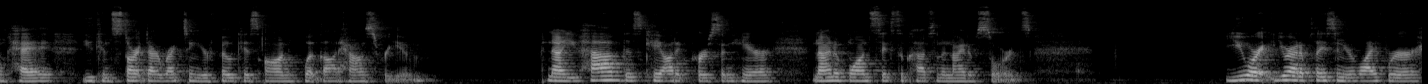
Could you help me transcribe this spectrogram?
Okay? You can start directing your focus on what God has for you. Now you have this chaotic person here, Nine of Wands, Six of Cups, and the Knight of Swords. You are you're at a place in your life where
